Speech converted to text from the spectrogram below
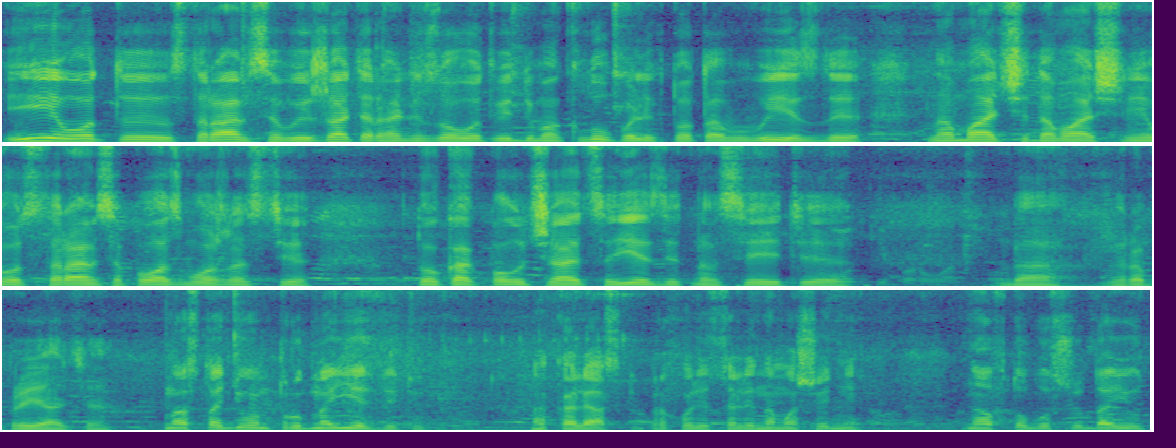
И вот э, стараемся выезжать, организовывают, видимо, клуб или кто-то выезды на матчи домашние. Вот стараемся по возможности, то как получается, ездить на все эти да, мероприятия. На стадион трудно ездить на коляске, приходится ли на машине. На автобус дают,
